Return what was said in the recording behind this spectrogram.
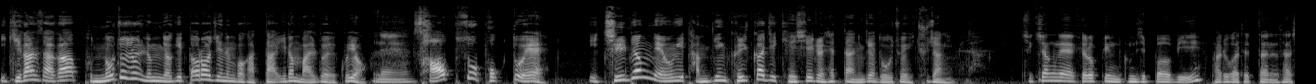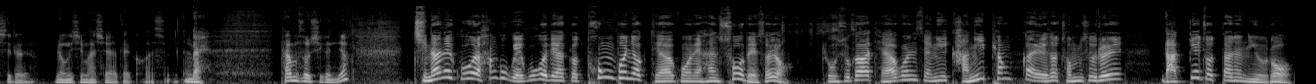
이 기관사가 분노 조절 능력이 떨어지는 것 같다 이런 말도 했고요. 네. 사업소 복도에 이 질병 내용이 담긴 글까지 게시를 했다는 게 노조의 주장입니다. 직장 내 괴롭힘 금지법이 발효가 됐다는 사실을 명심하셔야 될 것 같습니다. 네. 다음 소식은요? 지난해 9월 한국외국어대학교 통번역대학원의 한 수업에서요. 교수가 대학원생이 강의 평가에서 점수를 낮게 줬다는 이유로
